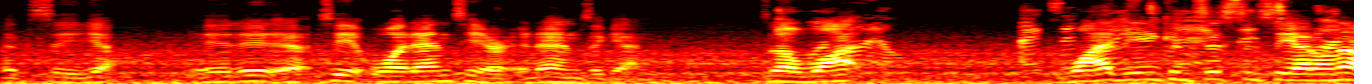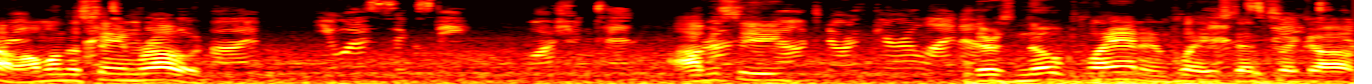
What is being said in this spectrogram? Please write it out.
Let's see. Yeah, it is. Uh, see, what ends here? It ends again. So why why the inconsistency? I don't know. I'm on the same road. US 60, Washington. Obviously, there's no plan in place that's like a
